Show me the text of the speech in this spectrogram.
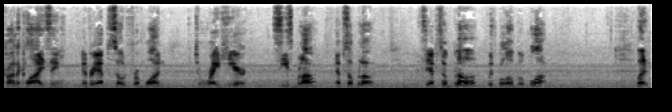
chronicalizing every episode from one to right here, season blah, episode blah. It's the episode blah with blah blah blah. But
